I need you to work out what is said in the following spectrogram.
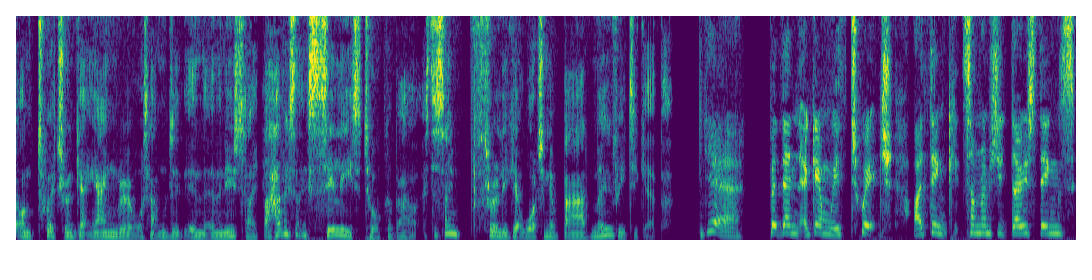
on Twitter and getting angry at what's happened in, in the news today, but having something silly to talk about. It's the same thrill you get watching a bad movie together. Yeah. But then again, with Twitch, I think sometimes you, those things,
